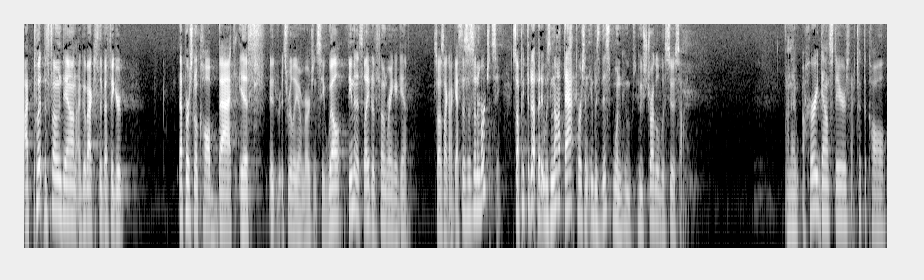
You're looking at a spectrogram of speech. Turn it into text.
I put the phone down, I go back to sleep. I figured that person will call back if it's really an emergency. Well, a few minutes later, the phone rang again. So I was like, I guess this is an emergency. So I picked it up, but it was not that person, it was this one who, who struggled with suicide. And I hurried downstairs and I took the call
